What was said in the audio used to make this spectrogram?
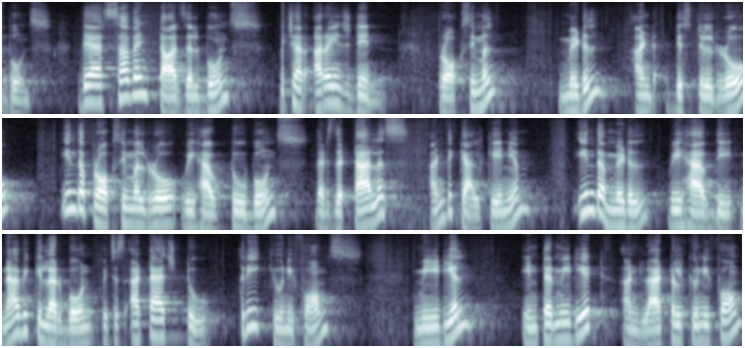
bones. There are 7 tarsal bones which are arranged in proximal, middle and distal row. In the proximal row we have 2 bones that is the talus and the calcaneum. In the middle we have the navicular bone which is attached to 3 cuneiforms, medial, intermediate and lateral cuneiform.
